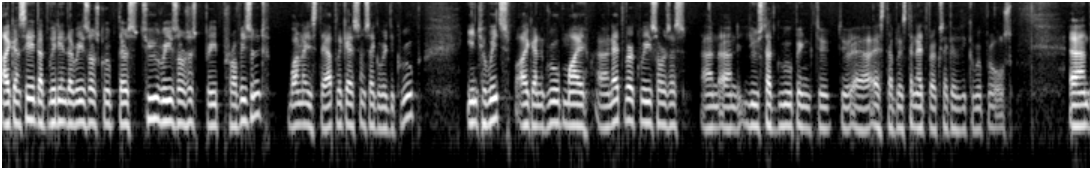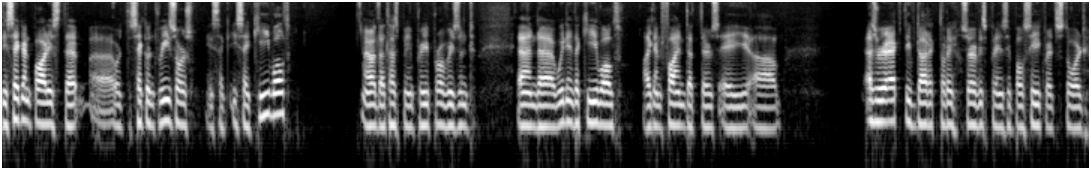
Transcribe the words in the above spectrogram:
I can see that within the resource group, there's two resources pre-provisioned. One is the application security group, into which I can group my uh, network resources and use that grouping to establish the network security group rules. And the second part is the, or the second resource is a Key Vault Uh, that has been pre-provisioned. And uh within the Key Vault, I can find that there's a uh, Azure Active Directory service principal secret stored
